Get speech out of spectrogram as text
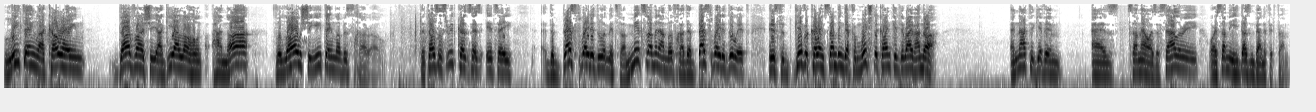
litein la Kohen davar sheyagia lo hana v'lo sheyitein lo b'scharo. The Tosas Ritka says it's a the best way to do a mitzvah, mitzvah min amuvcha, the best way to do it is to give a Kohen something that from which the Kohen can derive hana, and not to give him as somehow as a salary or something he doesn't benefit from.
